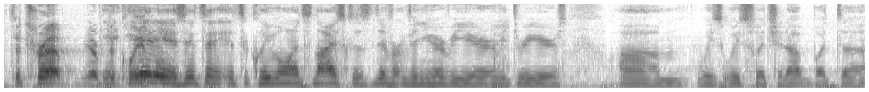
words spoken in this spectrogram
It's a trip. You're up to It- Cleveland. It is. It's a it's a Cleveland. It's nice because it's a different venue every year, every three years. Um, we we switch it up, but uh,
